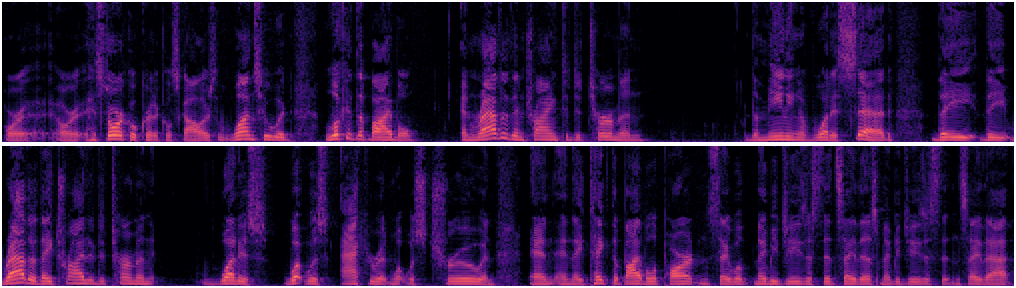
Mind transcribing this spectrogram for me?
or or historical critical scholars, ones who would look at the Bible and rather than trying to determine the meaning of what is said, they the rather they try to determine what is what was accurate and what was true and and and they take the bible apart and say well maybe jesus did say this maybe jesus didn't say that.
